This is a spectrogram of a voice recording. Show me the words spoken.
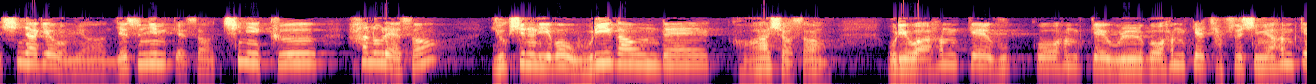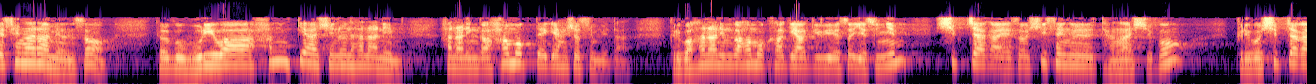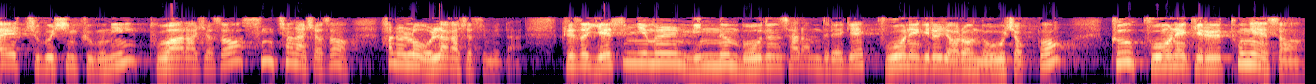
신약에 오면 예수님께서 친히 그 하늘에서 육신을 입어 우리 가운데 거하셔서 우리와 함께 웃고 함께 울고 함께 잡수시며 함께 생활하면서 결국 우리와 함께 하시는 하나님, 하나님과 화목되게 하셨습니다. 그리고 하나님과 화목하게 하기 위해서 예수님 십자가에서 희생을 당하시고 그리고 십자가에 죽으신 그분이 부활하셔서 승천하셔서 하늘로 올라가셨습니다. 그래서 예수님을 믿는 모든 사람들에게 구원의 길을 열어 놓으셨고 그 구원의 길을 통해서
